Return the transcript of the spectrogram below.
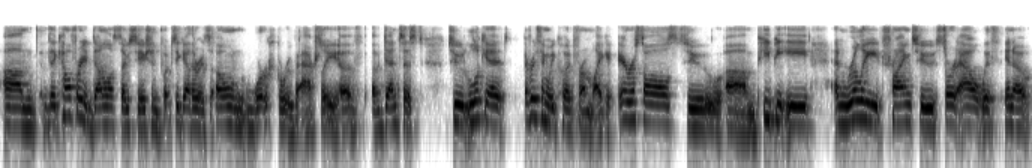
um, the California Dental Association put together its own work group, actually, of of dentists to look at everything we could from like aerosols to um, PPE and really trying to sort out within a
